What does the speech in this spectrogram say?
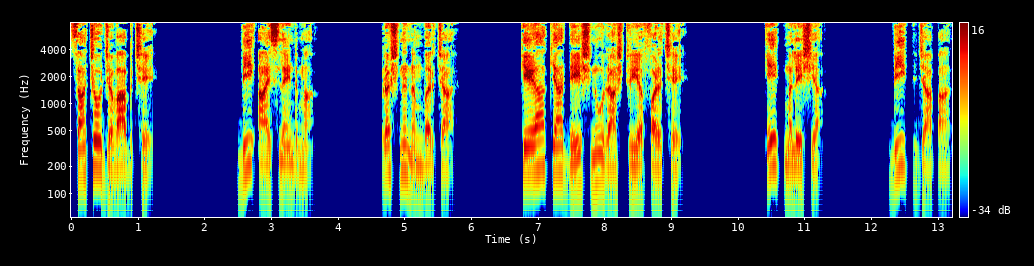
સાચો જવાબ છે બી આઇસલેન્ડમાં પ્રશ્ન નંબર ચાર કેળા કયા દેશનું રાષ્ટ્રીય ફળ છે એક Malaysia B Japan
